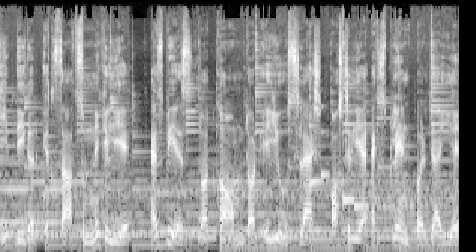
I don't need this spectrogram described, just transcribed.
کی دیگر اقساط سننے کے لیے S B S dot com dot A U slash Australia explained پر جائیے۔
